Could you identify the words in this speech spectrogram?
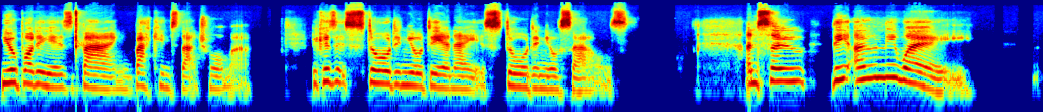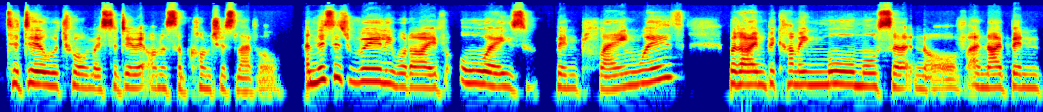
your body is bang back into that trauma because it's stored in your DNA, it's stored in your cells. And so the only way to deal with trauma is to do it on a subconscious level. And this is really what I've always been playing with, but I'm becoming more and more certain of. And I've been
